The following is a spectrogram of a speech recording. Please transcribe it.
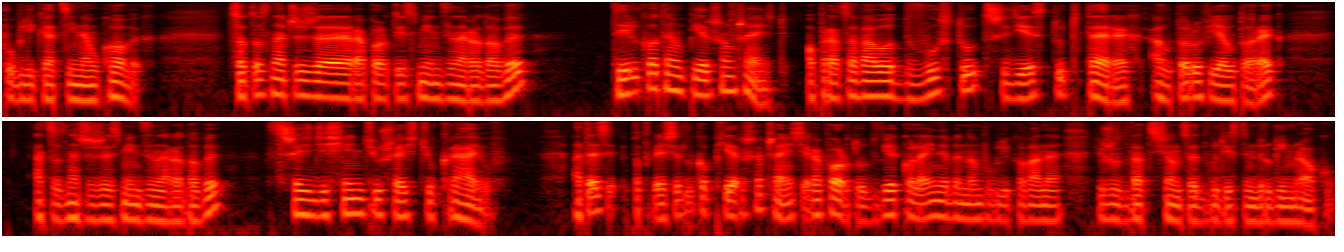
publikacji naukowych. Co to znaczy, że raport jest międzynarodowy? Tylko tę pierwszą część opracowało 234 autorów i autorek, a co znaczy, że jest międzynarodowy? Z 66 krajów. A to jest, podkreślę, tylko pierwsza część raportu. Dwie kolejne będą publikowane już w 2022 roku.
